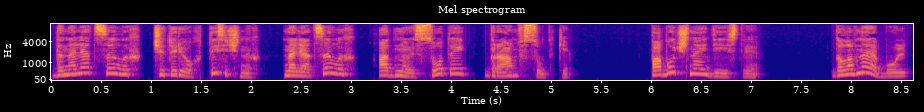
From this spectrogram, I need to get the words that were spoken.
до 0,4-0,1 грамм в сутки. Побочное действие. Головная боль,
